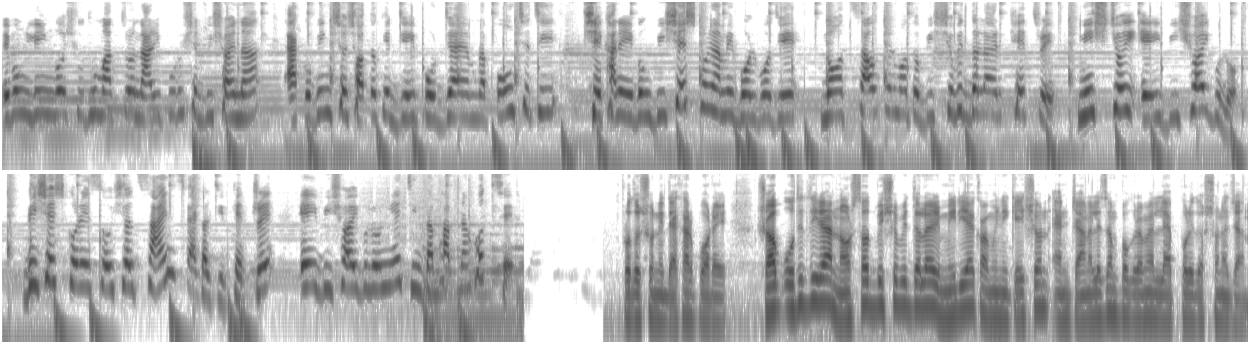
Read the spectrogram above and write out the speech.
এবং লিঙ্গ শুধুমাত্র নারী পুরুষের বিষয় না, একবিংশ শতকের যেই পর্যায়ে আমরা পৌঁছেছি সেখানে এবং বিশেষ করে আমি বলব যে নর্থ সাউথের মতো বিশ্ববিদ্যালয়ের ক্ষেত্রে নিশ্চয়ই এই বিষয়গুলো, বিশেষ করে সোশ্যাল সায়েন্স ফ্যাকাল্টির ক্ষেত্রে এই বিষয়গুলো নিয়ে চিন্তা ভাবনা হচ্ছে। প্রদর্শনী দেখার পরে সব অতিথিরা নর্থ বিশ্ববিদ্যালয়ের মিডিয়া কমিউনিকেশন অ্যান্ড জার্নালিজম প্রোগ্রামের ল্যাব পরিদর্শনে যান।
